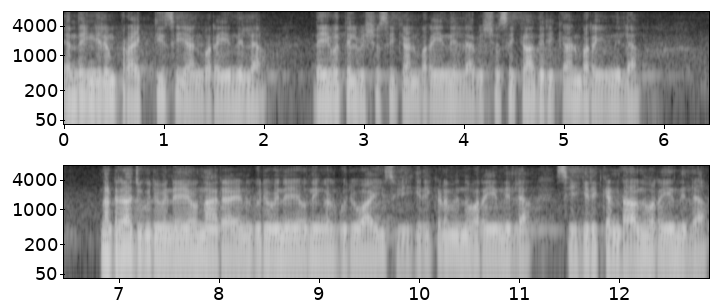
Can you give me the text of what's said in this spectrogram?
എന്തെങ്കിലും പ്രാക്ടീസ് ചെയ്യാൻ പറയുന്നില്ല. ദൈവത്തിൽ വിശ്വസിക്കാൻ പറയുന്നില്ല. വിശ്വസിക്കാതിരിക്കാൻ പറയുന്നില്ല. നടരാജ ഗുരുവിനെയോ നാരായണ ഗുരുവിനെയോ നിങ്ങൾ ഗുരുവായി സ്വീകരിക്കണമെന്ന് പറയുന്നില്ല. സ്വീകരിക്കണ്ട എന്ന് പറയുന്നില്ല.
